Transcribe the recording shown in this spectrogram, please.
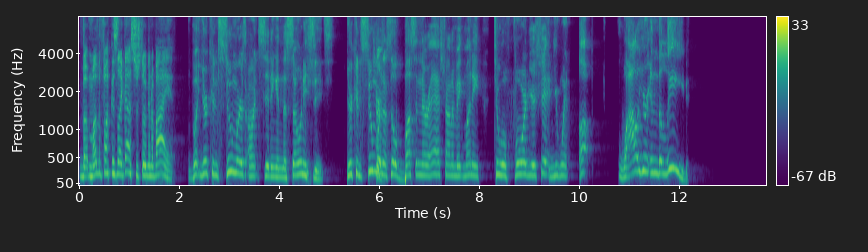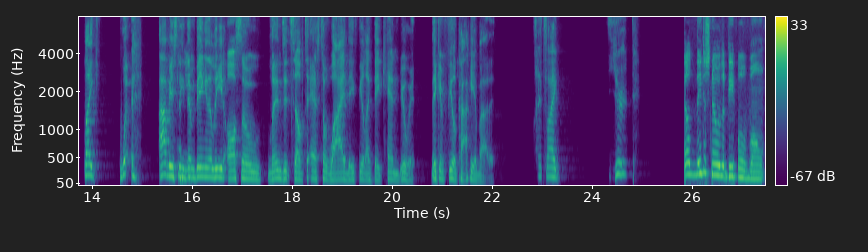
but motherfuckers like us are still gonna buy it. But your consumers aren't sitting in the Sony seats. Your consumers are still busting their ass trying to make money to afford your shit, and you went up while you're in the lead. Like what? Obviously, I mean- them being in the lead also lends itself to as to why they feel like they can do it. They can feel cocky about it. But it's like you're They'll they just know that people won't.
